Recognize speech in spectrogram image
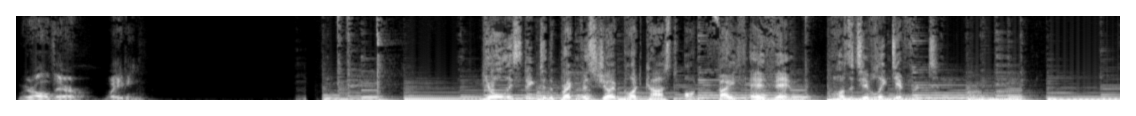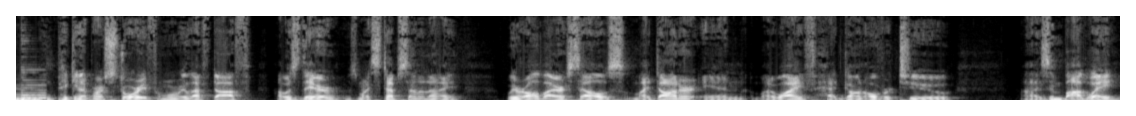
We were all there waiting. You're listening to the Breakfast Show podcast on Faith FM. Positively different. And picking up our story from where we left off, I was there. It was my stepson and I. We were all by ourselves. My daughter and my wife had gone over to uh, Zimbabwe,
